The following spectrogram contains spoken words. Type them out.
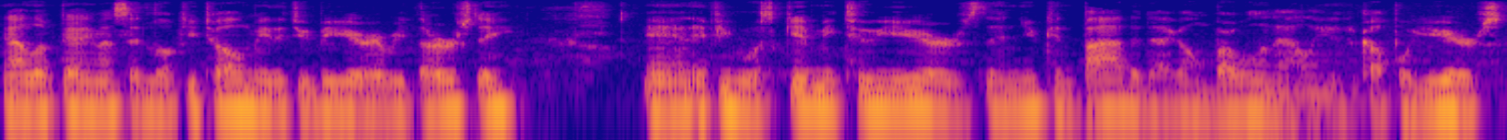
And I looked at him I said, Look, you told me that you'd be here every Thursday. And if you was give me two years, then you can buy the daggone bowling alley in a couple years.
